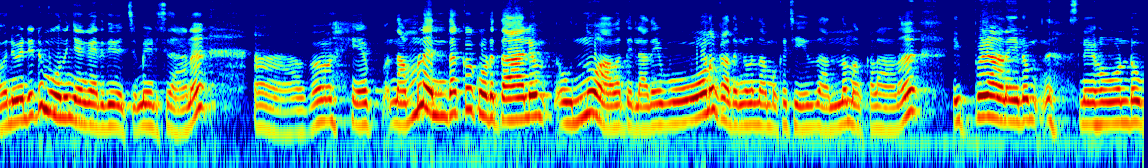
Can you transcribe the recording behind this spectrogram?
അവന് വേണ്ടിയിട്ട് മൂന്നും ഞാൻ കരുതി വെച്ച് മേടിച്ചതാണ്. ആ അപ്പം നമ്മൾ എന്തൊക്കെ കൊടുത്താലും ഒന്നും ആവത്തില്ല. അതേപോണം കഥകൾ നമുക്ക് ചെയ്തു തന്ന മക്കളാണ്. ഇപ്പോഴാണേലും സ്നേഹം കൊണ്ടും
